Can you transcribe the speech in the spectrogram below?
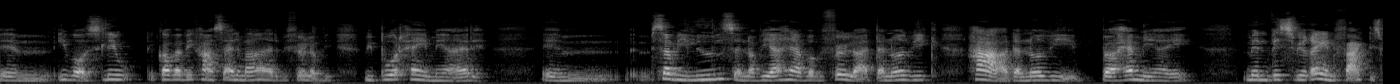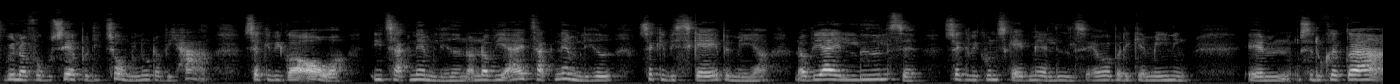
øhm, i vores liv, det kan godt være, at vi ikke har særlig meget af det, vi føler, at vi, vi burde have mere af det. Øhm, så er vi i lidelse, når vi er her, hvor vi føler, at der er noget, vi ikke har, og der er noget, vi bør have mere af. Men hvis vi rent faktisk begynder at fokusere på de to minutter, vi har, så kan vi gå over i taknemmeligheden. Og når vi er i taknemmelighed, så kan vi skabe mere. Når vi er i lidelse, så kan vi kun skabe mere lidelse. Jeg håber, det giver mening. Øhm, så du kan gøre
